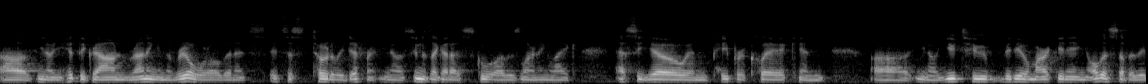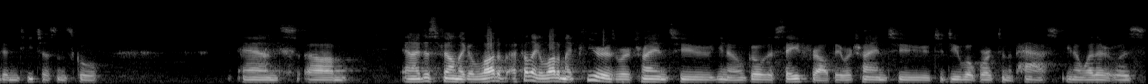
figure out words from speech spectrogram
uh, you know you hit the ground running in the real world, and it's it's just totally different. You know, as soon as I got out of school, I was learning like SEO and pay per click and uh, you know YouTube video marketing, all this stuff that they didn't teach us in school, and um, and I just found like a lot of I felt like a lot of my peers were trying to you know go the safe route. They were trying to to do what worked in the past. You know whether it was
